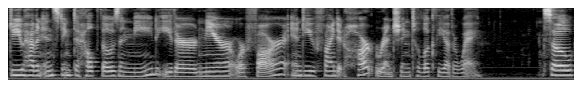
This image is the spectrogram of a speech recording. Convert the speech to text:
Do you have an instinct to help those in need, either near or far? And do you find it heart wrenching to look the other way? So,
